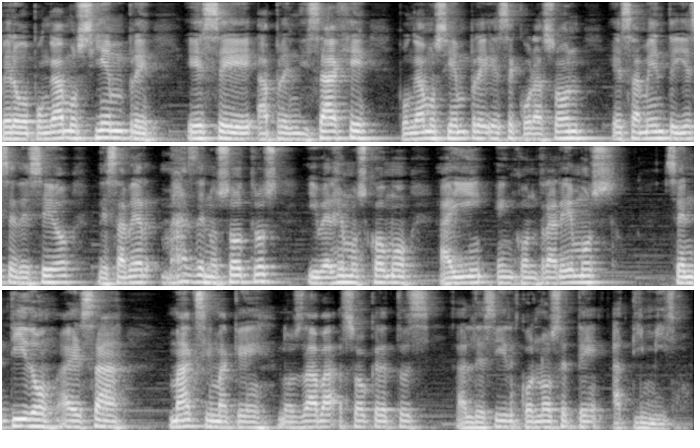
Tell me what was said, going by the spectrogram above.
pero pongamos siempre ese aprendizaje, pongamos siempre ese corazón, esa mente y ese deseo de saber más de nosotros y veremos cómo ahí encontraremos sentido a esa máxima que nos daba Sócrates al decir conócete a ti mismo.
